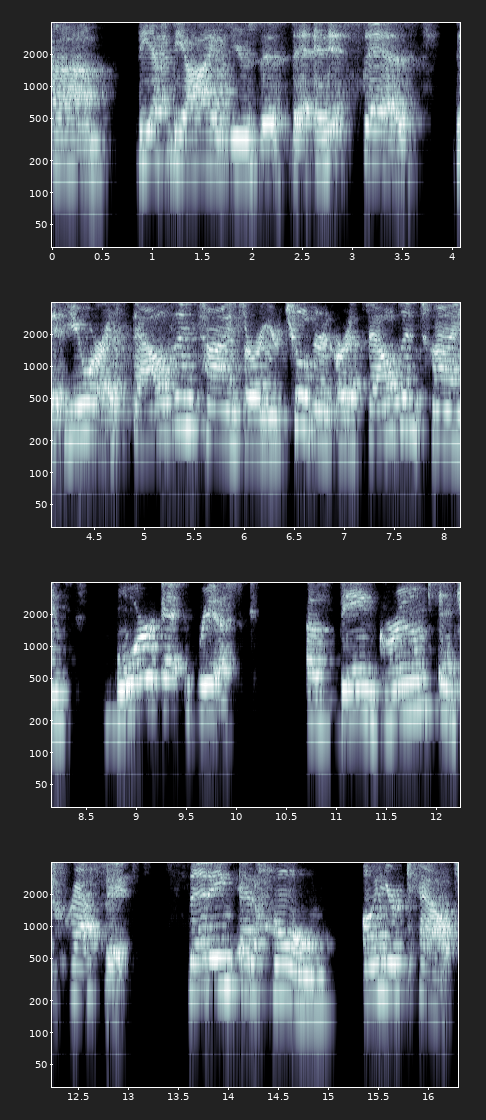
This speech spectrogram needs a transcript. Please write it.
um, the FBI uses that, and it says that you are a thousand times, or your children are a thousand times more at risk of being groomed and trafficked sitting at home on your couch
